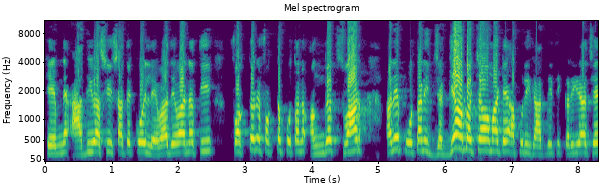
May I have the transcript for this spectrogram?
કે એમને આદિવાસી સાથે કોઈ લેવા દેવા નથી. ફક્ત ને ફક્ત પોતાનો અંગત સ્વાર્થ અને પોતાની જગ્યા બચાવવા માટે આ પૂરી રાજનીતિ કરી રહ્યા છે.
